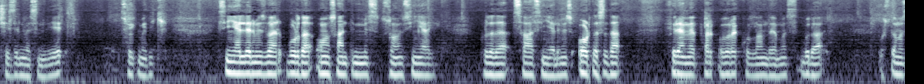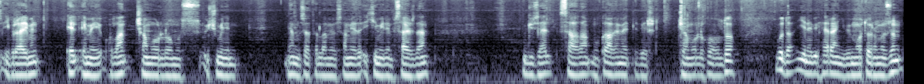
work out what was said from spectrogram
çizilmesin diye sökmedik. Sinyallerimiz var. Burada 10 santimimiz son sinyal. Burada da sağ sinyalimiz. Ortası da fren ve park olarak kullandığımız. Bu da ustamız İbrahim'in el emeği olan çamurluğumuz. 3 milim yanlış hatırlamıyorsam ya da 2 milim sajdan güzel, sağlam, mukavemetli bir çamurluk oldu. Bu da yine bir herhangi bir motorumuzun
